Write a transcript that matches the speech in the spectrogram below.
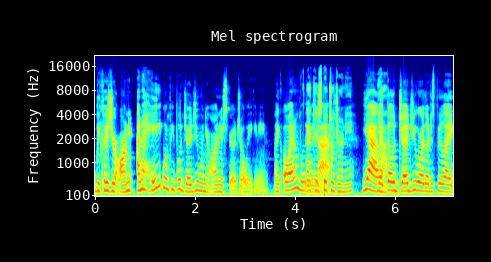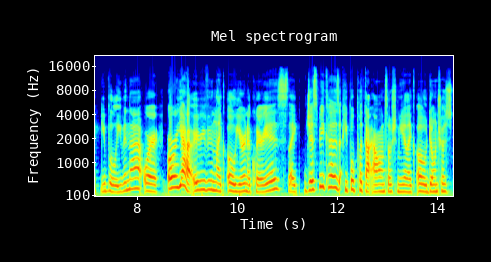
because you're on, your, and I hate when people judge you when you're on your spiritual awakening. Like, oh, I don't believe Like in your that. spiritual journey. Yeah, Yeah. like they'll judge you or they'll just be like, "You believe in that?" or or yeah, or even like, "Oh, you're an Aquarius." Like just because people put that out on social media like, "Oh, don't trust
